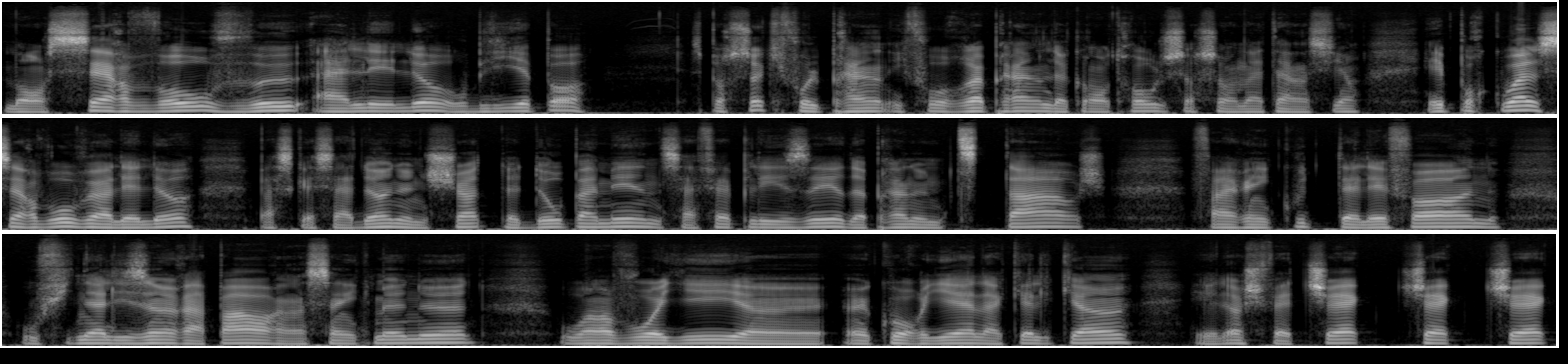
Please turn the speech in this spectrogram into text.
Mon cerveau veut aller là. N'oubliez pas. C'est pour ça qu'il faut le prendre, il faut reprendre le contrôle sur son attention. Et pourquoi le cerveau veut aller là? Parce que ça donne une shot de dopamine, ça fait plaisir de prendre une petite tâche, faire un coup de téléphone ou finaliser un rapport en cinq minutes ou envoyer un, courriel à quelqu'un. Et là, je fais check, check, check.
